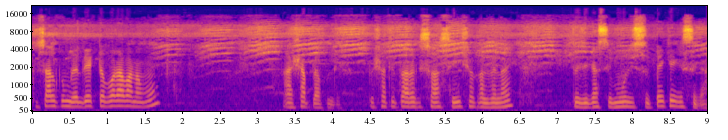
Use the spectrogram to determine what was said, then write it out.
তো চাল কুমড়া দিয়ে একটা বড়া বানাবো। আর শাপলা ফুলের। তো সাথে তো আরও কিছু আছে সকালবেলায়। তো যে গাছে মরিচ পেকে গেছে গা।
